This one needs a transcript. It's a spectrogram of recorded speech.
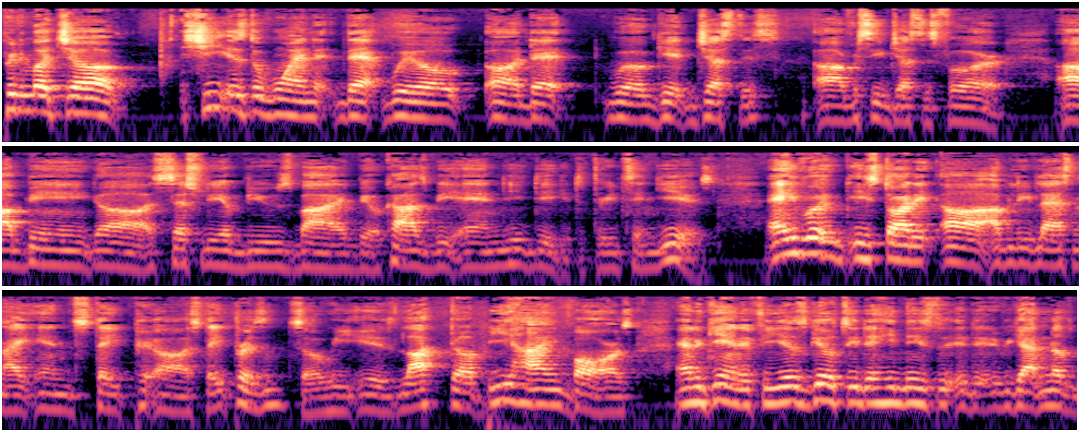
pretty much uh, she is the one that will uh, that will get justice, uh, receive justice for uh, being uh, sexually abused by Bill Cosby, and he did get to three ten years. And he would, he started, uh, I believe, last night in state uh, state prison. So he is locked up behind bars and again, if he is guilty, then he needs to. We got another.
